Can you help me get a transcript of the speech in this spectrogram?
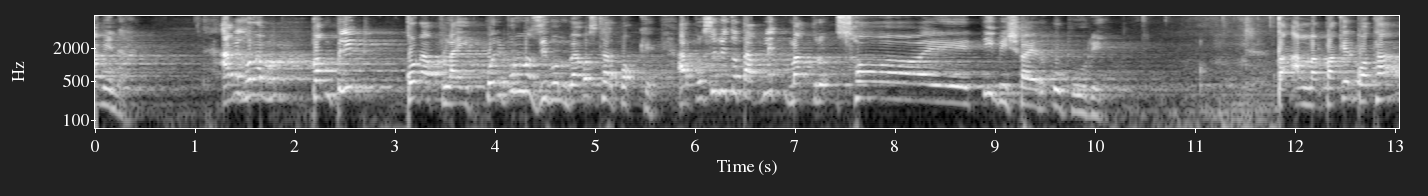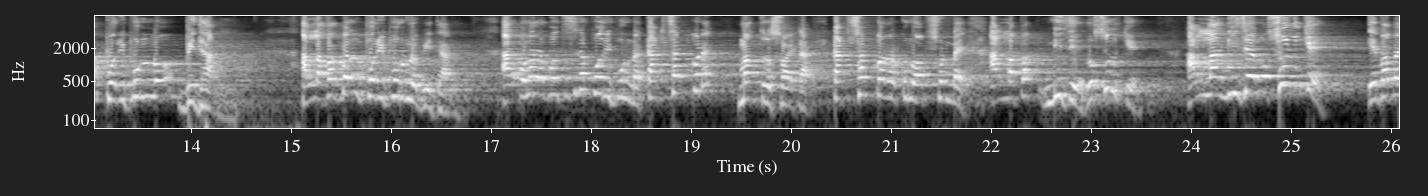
আমি না। আমি হলাম কমপ্লিট কোড অফ লাইফ, পরিপূর্ণ জীবন ব্যবস্থার পক্ষে। আর প্রচলিত তাবলিক মাত্র ছয়টি বিষয়ের উপরে। তা আল্লাহ পাকের কথা, পরিপূর্ণ বিধান। আল্লাহ পাক বলেন পরিপূর্ণ বিধান। আর ওনারা বলতেছিলেন পরিপূর্ণ কাটছাট করে মাত্র ছয়টা। কাটছাট করার কোনো অপশন নাই। আল্লাহ পাক নিজে রসুলকে, আল্লাহ নিজে রসুলকে এভাবে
